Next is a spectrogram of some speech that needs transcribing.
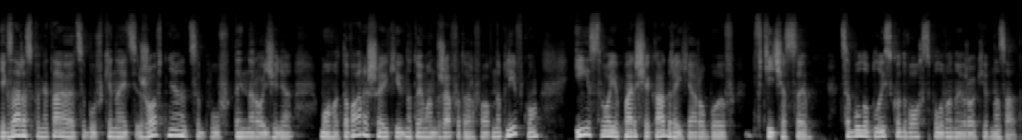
Як зараз пам'ятаю, це був кінець жовтня, це був день народження мого товариша, який на той момент вже фотографував на плівку. І свої перші кадри я робив в ті часи. Це було близько двох з половиною років назад.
